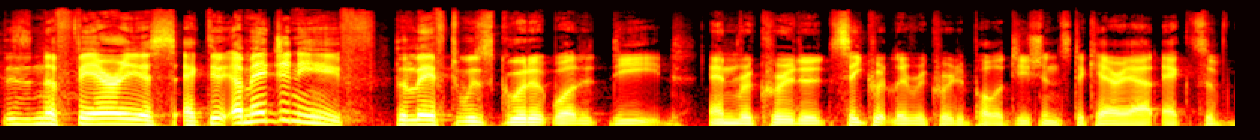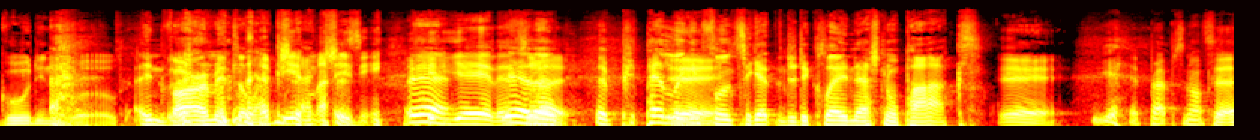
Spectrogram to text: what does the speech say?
This is nefarious activity. Imagine if the left was good at what it did and recruited, secretly recruited politicians to carry out acts of good in the world. Environmental Wouldn't that be action. Yeah, yeah, that's yeah, they're- They're, peddling Yeah. influence to get them to declare national parks. Yeah. Yeah, perhaps not. So-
